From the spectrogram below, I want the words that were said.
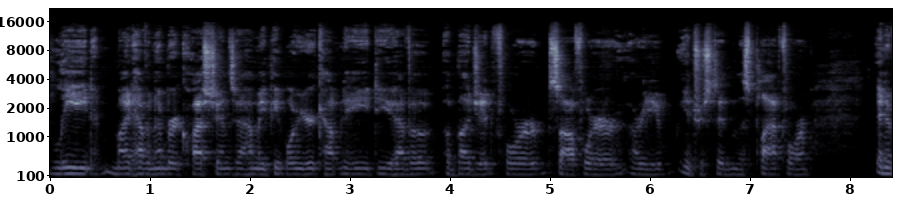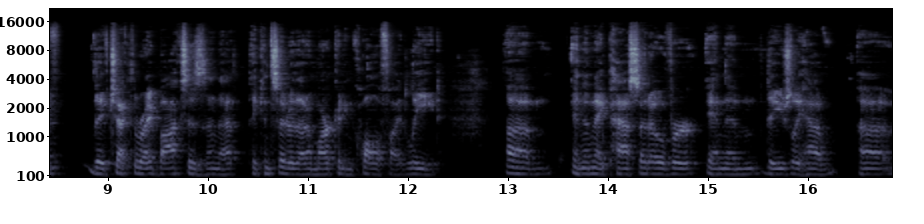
lead might have a number of questions. How many people are in your company? Do you have a, a budget for software? Are you interested in this platform? And if they've checked the right boxes and that they consider that a marketing qualified lead um, and then they pass it over, and then they usually have uh,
